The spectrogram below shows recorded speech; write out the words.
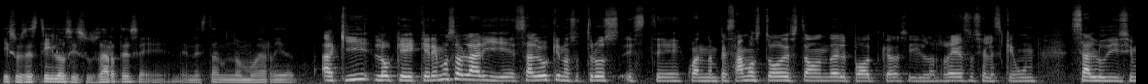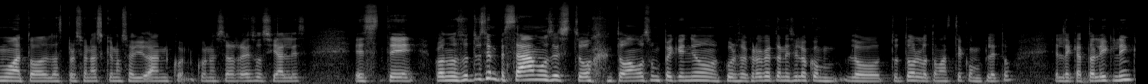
y sus estilos y sus artes en, esta no modernidad. Aquí lo que queremos hablar y es algo que nosotros, este, cuando empezamos toda esta onda del podcast y las redes sociales, que un saludísimo a todas las personas que nos ayudan con, con nuestras redes sociales. Este, cuando nosotros empezamos esto, tomamos un pequeño curso, creo que Tony sí lo, lo, tú lo tomaste completo, el de Catholic Link.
